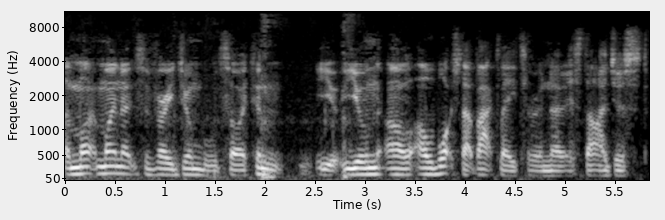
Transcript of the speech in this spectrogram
Uh, my, my notes are very jumbled, so I couldn't. You, you'll. I'll, I'll watch that back later and notice that I just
